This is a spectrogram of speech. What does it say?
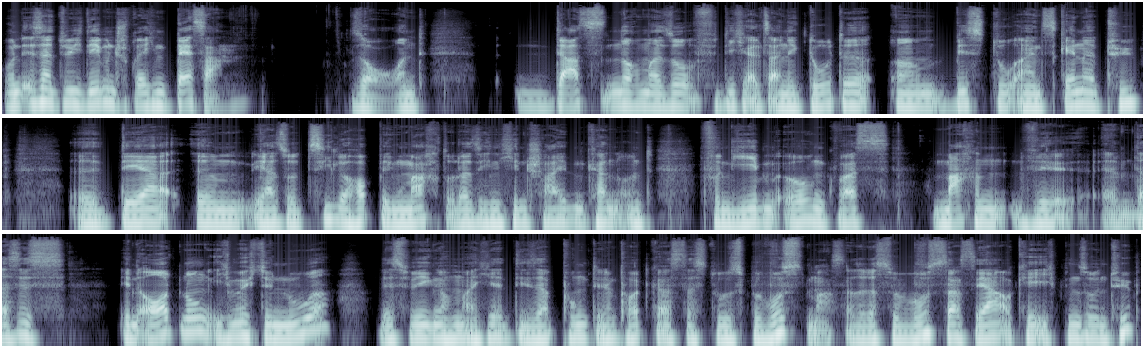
und ist natürlich dementsprechend besser. So und das nochmal so für dich als Anekdote, ähm, bist du ein Scanner-Typ, äh, der ähm, ja so Ziele Hopping macht oder sich nicht entscheiden kann und von jedem irgendwas machen will. Ähm, das ist in Ordnung. Ich möchte nur, deswegen nochmal hier dieser Punkt in dem Podcast, dass du es bewusst machst. Also, dass du bewusst sagst, ja, okay, ich bin so ein Typ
